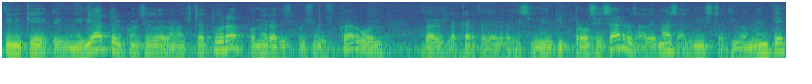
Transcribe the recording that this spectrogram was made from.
Tienen que de inmediato el Consejo de la Magistratura poner a disposición de su cargo darles la carta de agradecimiento y procesarlos además administrativamente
